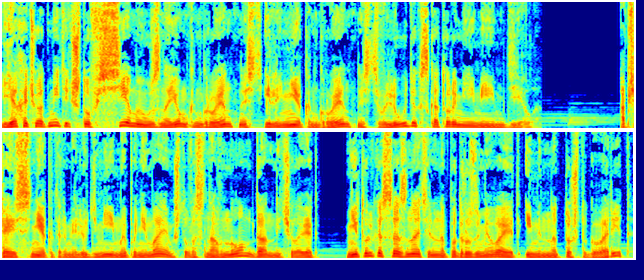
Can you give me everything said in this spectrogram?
я хочу отметить, что все мы узнаем конгруентность или неконгруентность в людях, с которыми имеем дело. Общаясь с некоторыми людьми, мы понимаем, что в основном данный человек не только сознательно подразумевает именно то, что говорит,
